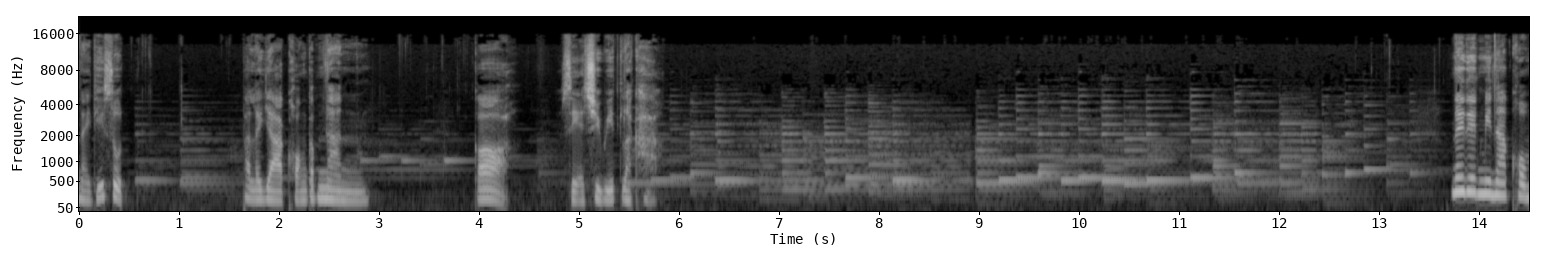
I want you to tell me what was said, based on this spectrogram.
ในที่สุด ภรรยาของกำนัน ก็เสียชีวิตละค่ะ ในเดือนมีนาคม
